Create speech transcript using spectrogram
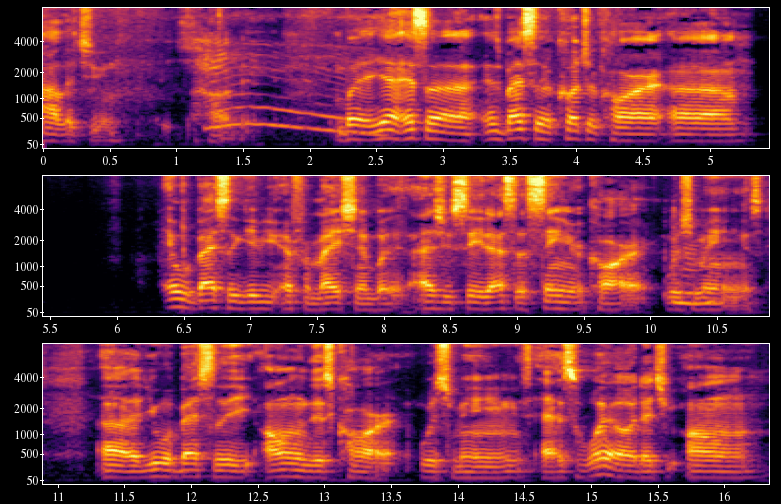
I'll let you hold it. But yeah, it's a it's basically a culture card. Uh, it will basically give you information, but as you see, that's a senior card, which mm-hmm. means uh, you will basically own this card, which means as well that you own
